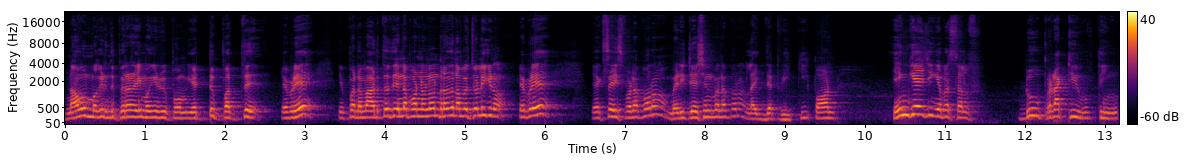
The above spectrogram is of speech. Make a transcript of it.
நாமும் மகிழ்ந்து பிறரை மகிழ்விப்போம். எட்டு பத்து. எப்படியே? இப்போ நம்ம அடுத்தது என்ன பண்ணணுன்றதை நம்ம சொல்லிக்கணும். எப்படியே? எக்ஸசைஸ் பண்ண போகிறோம் மெடிடேஷன் பண்ண போகிறோம் like that we keep on engaging ourself to productive thing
